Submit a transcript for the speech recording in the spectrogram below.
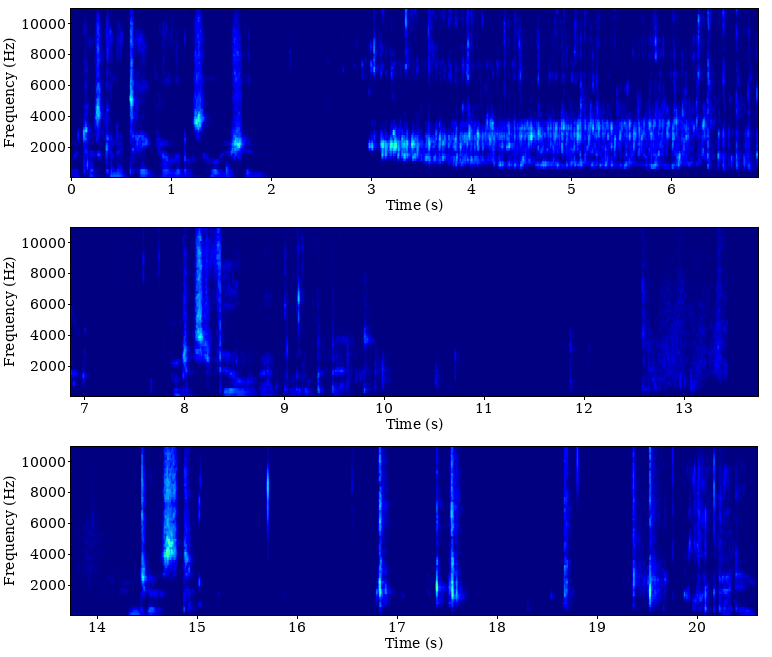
We're just going to take our little solution. And just fill that little pipette. And just click that in.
